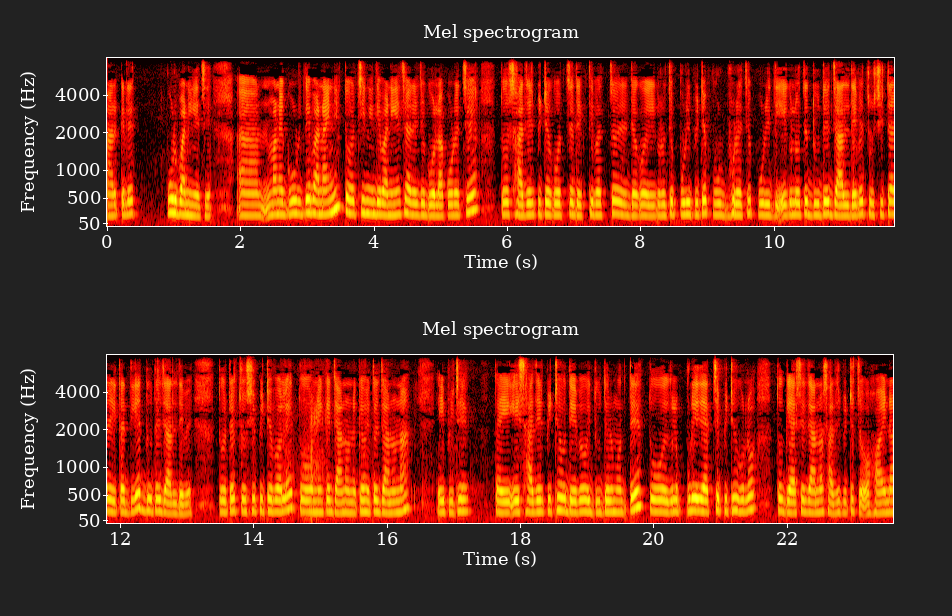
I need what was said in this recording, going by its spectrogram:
নারকেলের পুর বানিয়েছে। মানে গুড় দিয়ে বানায়নি তো চিনি দিয়ে বানিয়েছে আর এই যে গোলা করেছে। তো সাজের পিঠে করছে দেখতে পাচ্ছ দেখো এগুলো হচ্ছে পুরি পিঠে পুর ভরেছে পুরি দিয়ে এগুলো হচ্ছে দুধে জাল দেবে চুষিটা আর এটা দিয়ে দুধে জাল দেবে। তো এটা চুষি পিঠে বলে তো অনেকে জানো অনেকে হয়তো জানো না এই পিঠে তাই এই সাজের পিঠেও দেবে ওই দুধের মধ্যে। তো এগুলো পুড়ে যাচ্ছে পিঠেগুলো। তো গ্যাসে জানো সাজের পিঠে হয় না,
